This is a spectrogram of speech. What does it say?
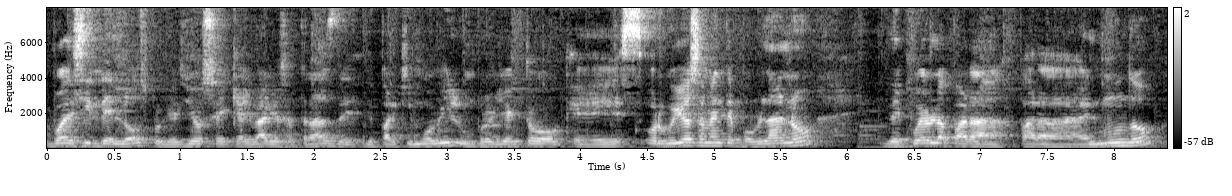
voy a decir de los, porque yo sé que hay varios atrás, de, de Parquimóvil, un proyecto que es orgullosamente poblano, de Puebla para, para el mundo.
